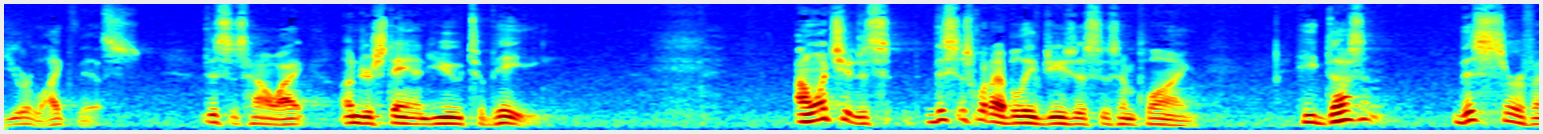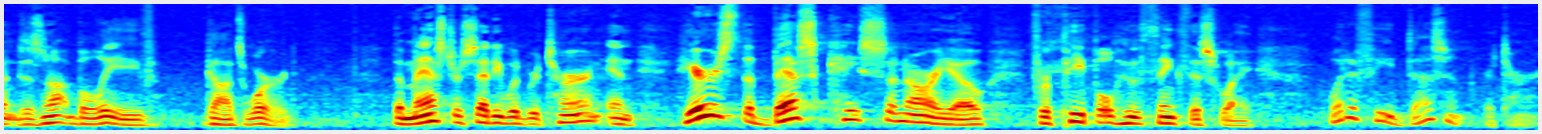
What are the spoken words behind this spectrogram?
you're like this. This is how I understand you to be. I want you to, this is what I believe Jesus is implying. He doesn't, this servant does not believe God's word. The master said he would return, and here's the best case scenario for people who think this way. What if he doesn't return?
